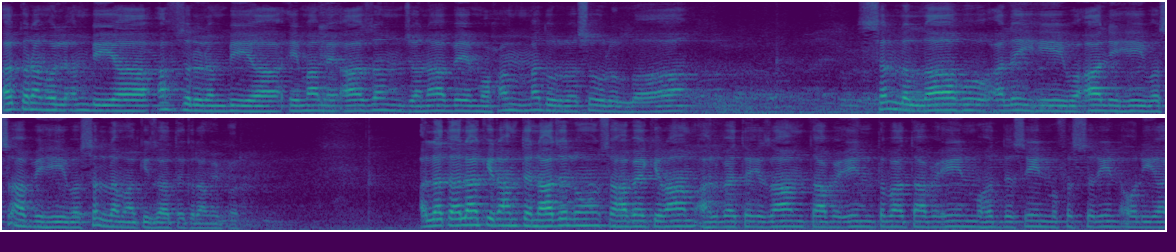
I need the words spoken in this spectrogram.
اکرم الانبیاء، افضل الانبیاء، امام اعظم جناب محمد الرسول اللہ. صلی اللہ علیہ وآلہ وصحبہ وسلم کی ذات کرامی پر۔ اللہ تعالیٰ کی رحمت نازل ہوں، صحابہ کرام، اہل بیت اعظام تابعین تبا تابعین، محدثین، مفسرین، اولیاء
